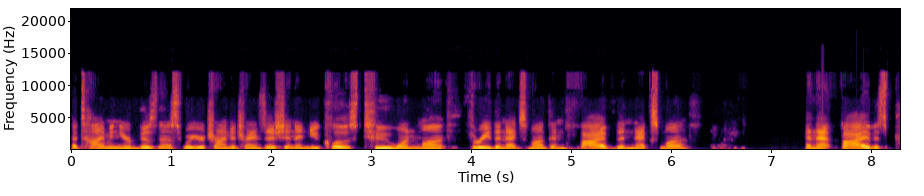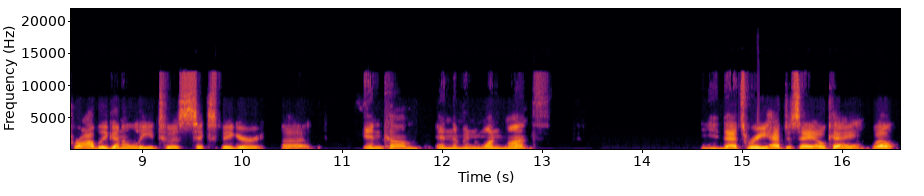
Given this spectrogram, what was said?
a time in your business where you're trying to transition and you close two one month, three the next month, and five the next month, and that five is probably going to lead to a six figure uh, income in the, in one month, that's where you have to say, okay, well,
